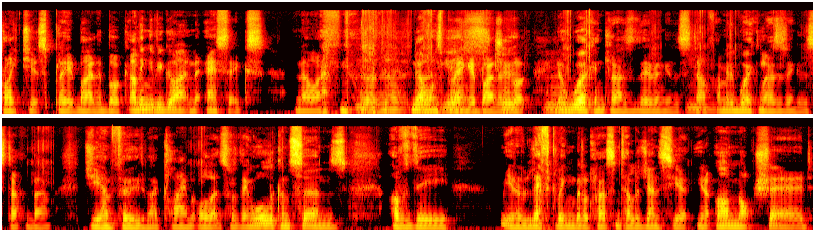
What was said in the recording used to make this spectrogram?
righteous, played by the book. I think if you go out into Essex, no one, No, no, no, one's playing yes, it by the true. book. You know, working class, they don't give a stuff. I mean, working classes don't give a stuff about GM food, about climate, all that sort of thing. All the concerns of the, you know, left-wing middle-class intelligentsia, you know, are not shared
